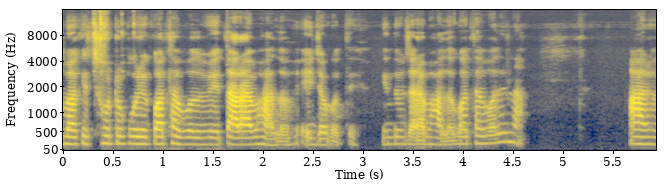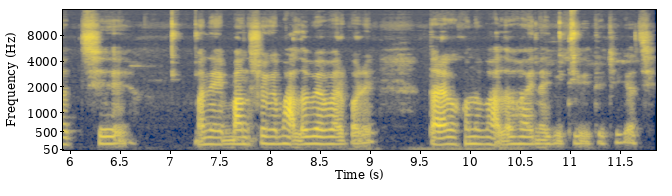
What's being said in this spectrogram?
তোমাকে ছোট করে কথা বলবে, তারা ভালো এই জগতে। কিন্তু যারা ভালো কথা বলে না, আর হচ্ছে মানে মানুষের সঙ্গে ভালো ব্যবহার করে, তারা কখনো ভালো হয় না পৃথিবীতে, ঠিক আছে?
